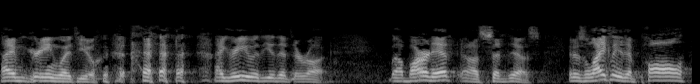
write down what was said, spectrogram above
I'm agreeing with you. I agree with you that they're wrong. Uh, Barnett uh, said this. It is likely that Paul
